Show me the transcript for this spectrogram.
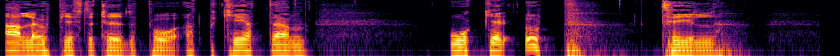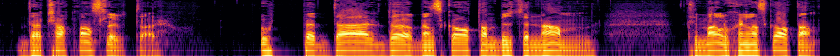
alla uppgifter tyder på att piketen åker upp till där trappan slutar. Uppe där Döbensgatan byter namn till Malmskillnadsgatan.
